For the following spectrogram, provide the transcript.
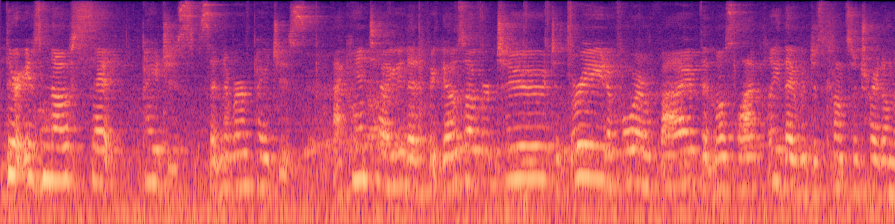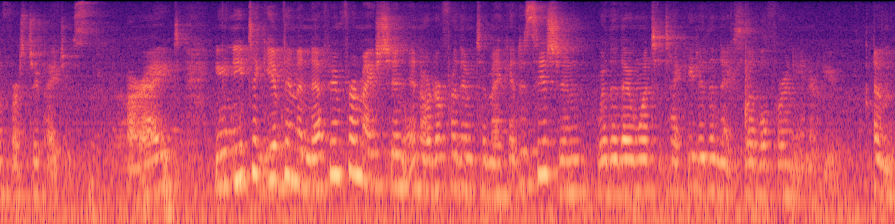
There is no set pages, set number of pages. I can tell you that if it goes over two to three to four and five, that most likely they would just concentrate on the first two pages. All right? You need to give them enough information in order for them to make a decision whether they want to take you to the next level for an interview. Um,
